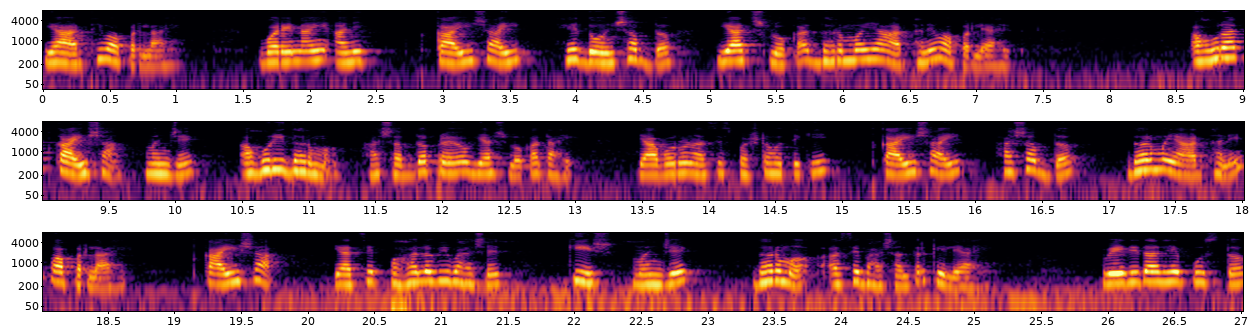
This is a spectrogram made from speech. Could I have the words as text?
या अर्थी वापरला आहे. वरेनाई आणि काईशाई हे दोन शब्द याच श्लोकात धर्म या अर्थाने वापरले आहेत. अहुरात काईशा म्हणजे अहुरी धर्म हा शब्दप्रयोग या श्लोकात आहे. यावरून असे स्पष्ट होते की काईशाई हा शब्द धर्म या अर्थाने वापरला आहे. काईशा याचे पहलवी भाषेत किश म्हणजे धर्म असे भाषांतर केले आहे. वेदितात हे पुस्तक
